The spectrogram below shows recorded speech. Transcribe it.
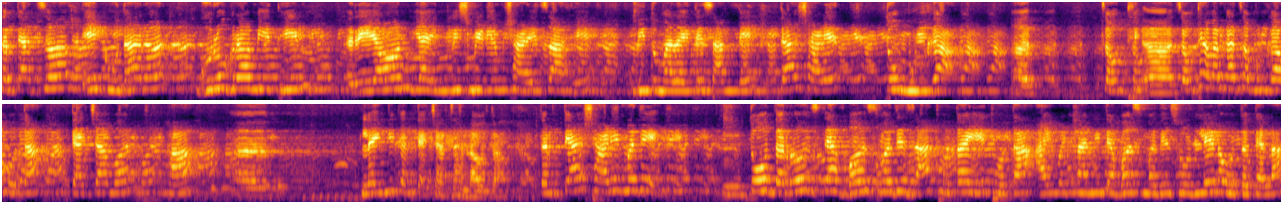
तर त्याचं एक उदाहरण गुरुग्राम येथील रेयॉन या इंग्लिश मीडियम शाळेचा आहे. मी तुम्हाला इथे सांगते. त्या शाळेत तो मुलगा चौथी चौथ्या वर्गाचा मुलगा होता. त्याच्यावर हा लैंगिक अत्याचार झाला होता. तर त्या शाळेमध्ये तो दररोज त्या बसमध्ये जात होता येत होता. आई वडिलांनी त्या बसमध्ये सोडलेलं होतं त्याला.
